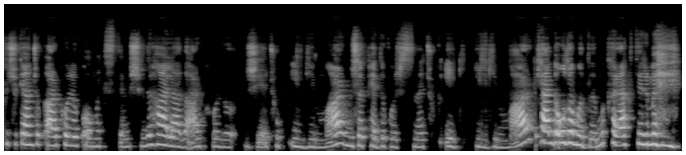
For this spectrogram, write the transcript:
Küçükken çok arkeolog olmak istemişimdir. Hala da arkeolog antropolojiye çok ilgim var. Müze pedagojisine çok ilgim var. Kendi olamadığımı karakterime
